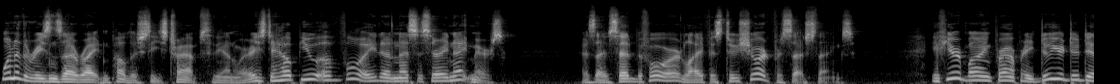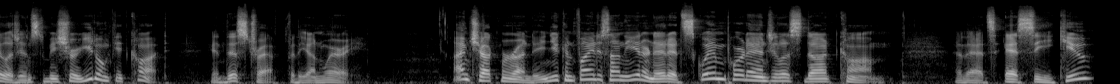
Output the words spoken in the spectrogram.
One of the reasons I write and publish these traps for the unwary is to help you avoid unnecessary nightmares. As I've said before, life is too short for such things. If you're buying property, do your due diligence to be sure you don't get caught in this trap for the unwary. I'm Chuck Marunde, and you can find us on the internet at sequimportangeles.com. And that's S C Q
